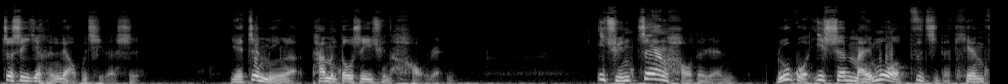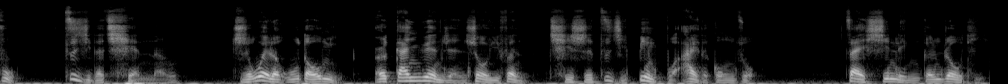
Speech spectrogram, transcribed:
这是一件很了不起的事，也证明了他们都是一群好人。一群这样好的人，如果一生埋没自己的天赋、自己的潜能，只为了五斗米而甘愿忍受一份。其实自己并不爱的工作，在心灵跟肉体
